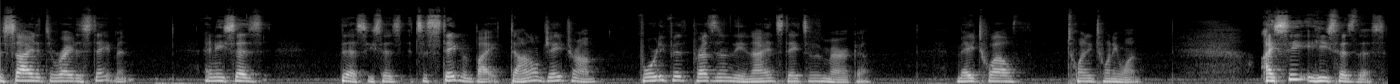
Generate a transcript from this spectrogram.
decided to write a statement. And he says this he says, it's a statement by Donald J. Trump, 45th President of the United States of America, May 12th, 2021. I see, he says this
